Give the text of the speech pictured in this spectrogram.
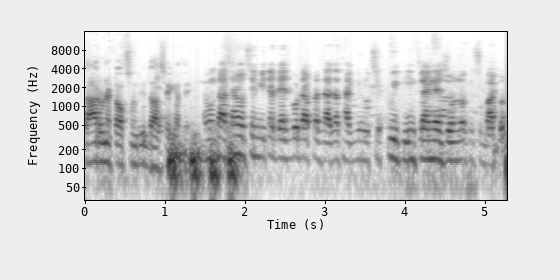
দারুণ একটা অপশন কিন্তু আছে এখানে। এবং তাছাড়া হচ্ছে মিটার ড্যাশবোর্ডে আপনার যা যা থাকবে হচ্ছে কুইক ইনক্লাইনের জন্য কিছু বাটন।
